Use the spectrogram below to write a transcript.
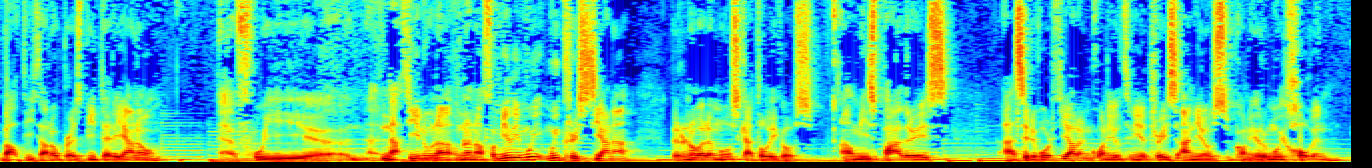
bautizado presbiteriano. Eh, fui, eh, nací en una, una, familia muy, muy cristiana, pero no éramos católicos. A mis padres uh, se divorciaron cuando yo tenía tres años, cuando yo era muy joven.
